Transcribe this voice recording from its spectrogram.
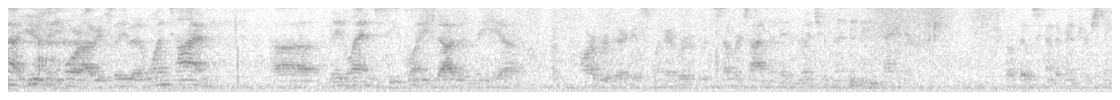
Not used anymore, obviously, but at one time, uh, they landed seaplanes out in the, uh, harbor there, I guess whenever it was summertime, and they'd winch them into these hangars. Thought that was kind of interesting.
